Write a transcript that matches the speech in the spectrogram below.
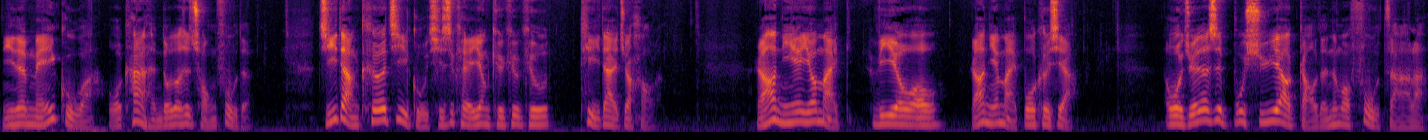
你的美股啊，我看很多都是重复的，几档科技股其实可以用 QQQ 替代就好了。然后你也有买 VOO，然后你也买波克夏，我觉得是不需要搞得那么复杂啦，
